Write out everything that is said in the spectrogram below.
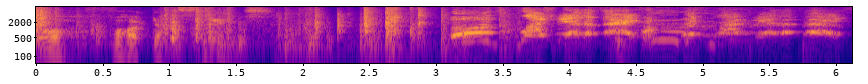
Oh, fuck, that stinks. Oh, it splashed me in the face! It splashed me in the face!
